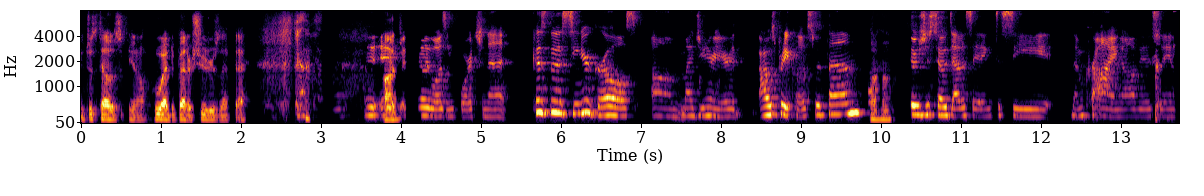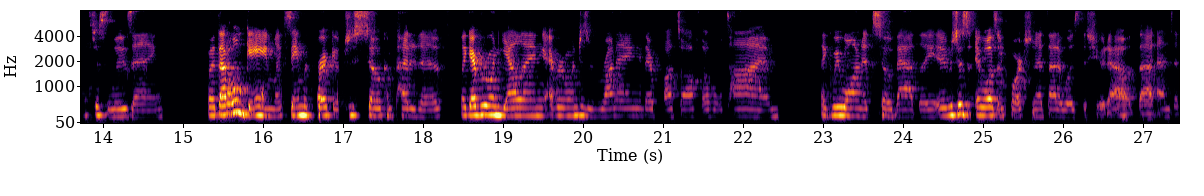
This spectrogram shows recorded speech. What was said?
It just tells you know who had the better shooters that day. it, it, uh, it really was unfortunate because the senior girls, um, my junior year, I was pretty close with them. Uh-huh. It was just so devastating to see them crying, obviously, and it's just losing. But that whole game, like same with Brick, it was just so competitive. Like everyone yelling, everyone just running their butts off the whole time. Like we wanted it so badly. It was just it was unfortunate that it was the shootout that ended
